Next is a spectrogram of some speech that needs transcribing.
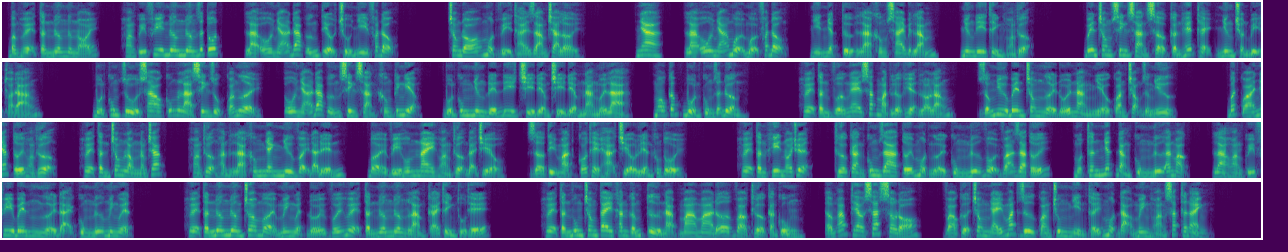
Bẩm Huệ tần nương nương nói, hoàng quý phi nương nương rất tốt, là ô nhã đáp ứng tiểu chủ nhi phát động. Trong đó một vị thái giám trả lời. Nha, là ô nhã muội muội phát động, nhìn nhật tử là không sai biệt lắm, nhưng đi thỉnh hoàng thượng. Bên trong sinh sản sở cần hết thảy nhưng chuẩn bị thỏa đáng. Bổn cung dù sao cũng là sinh dục quá người, ô nhã đáp ứng sinh sản không kinh nghiệm, bổn cung nhưng đến đi chỉ điểm chỉ điểm nàng mới là, mau cấp bổn cung dẫn đường. Huệ tần vừa nghe sắc mặt lược hiện lo lắng, giống như bên trong người đối nàng nhiều quan trọng dường như. Bất quá nhắc tới hoàng thượng, Huệ tần trong lòng nắm chắc, hoàng thượng hẳn là không nhanh như vậy đã đến, bởi vì hôm nay hoàng thượng đại triều, giờ tị mặt có thể hạ triều liền không tồi. Huệ tần khi nói chuyện, thừa càn cung ra tới một người cung nữ vội vã ra tới, một thân nhất đẳng cung nữ ăn mặc, là hoàng quý phi bên người đại cung nữ Minh Nguyệt. Huệ tần nương nương cho mời Minh Nguyệt đối với Huệ tần nương nương làm cái thỉnh thủ thế. Huệ tần vung trong tay khăn gấm từ nạp ma ma đỡ vào thừa càn cung, ấm áp theo sát sau đó, vào cửa trong nháy mắt dư quang trung nhìn thấy một đạo minh hoàng sắc thân ảnh.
